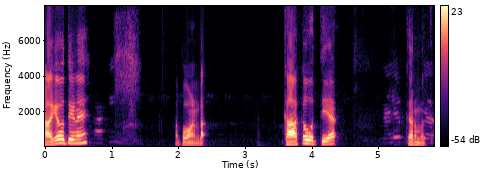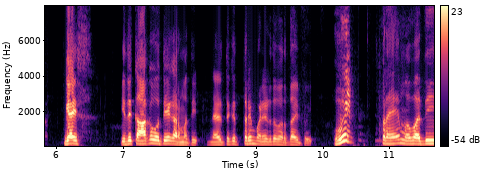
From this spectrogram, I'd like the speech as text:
കാക്ക കൊത്തിയണേ? അപ്പൊ വേണ്ട. കാക്ക കൊത്തിയ കർമ്മത്തി ഗൈസ് ഇത് കാക്ക കൊത്തിയ കർമ്മത്തി. നേരത്തേക്ക് ഇത്രയും പണിയെടുത്ത് വെറുതായി പോയി പ്രേമവതി.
